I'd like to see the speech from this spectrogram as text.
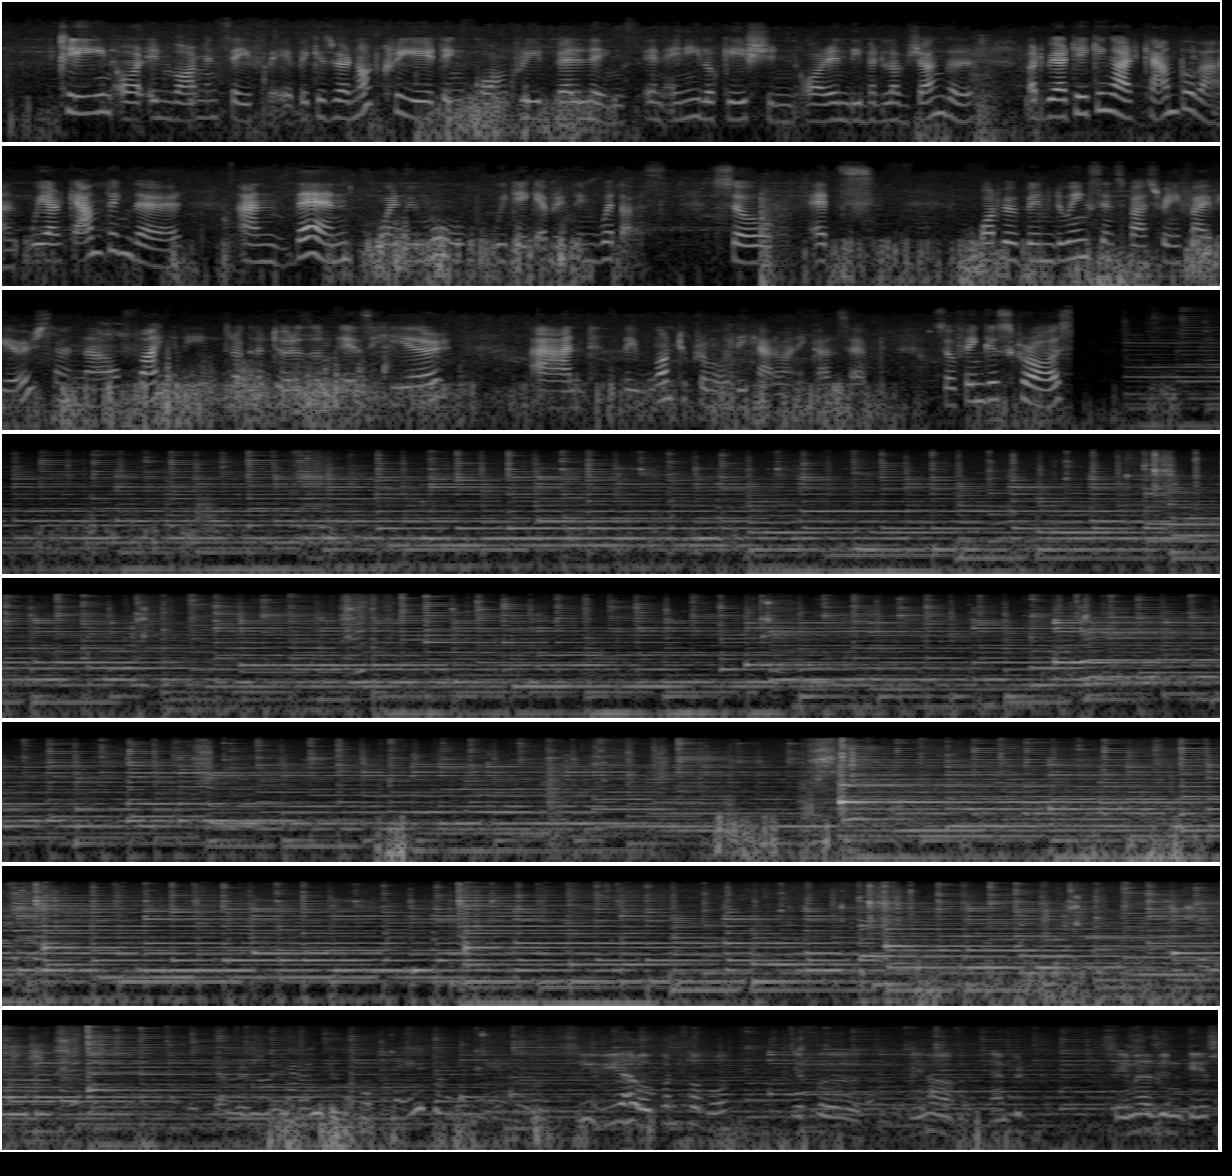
clean or environment safe way because we are not creating concrete buildings in any location or in the middle of jungle but we are taking our camper van we are camping there and then when we move we take everything with us. So it's what we've been doing since past 25 years and now finally Uttarakhand tourism is here and they want to promote the caravanning concept. So fingers crossed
